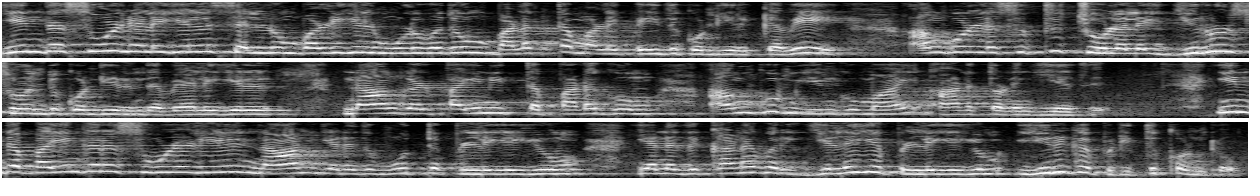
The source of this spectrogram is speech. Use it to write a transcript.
இந்த சூழ்நிலையில் செல்லும் வழியில் முழுவதும் பலத்த மழை பெய்து கொண்டிருக்கவே அங்குள்ள சுற்றுச்சூழலை இருள் சூழ்ந்து கொண்டிருந்த வேளையில் நாங்கள் பயணித்த படகும் அங்கும் இங்குமாய் ஆடத் தொடங்கியது. இந்த பயங்கர சூழலில் நான் எனது மூத்த பிள்ளையையும் எனது கணவர் இளைய பிள்ளையையும் இறுக பிடித்து கொண்டோம்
